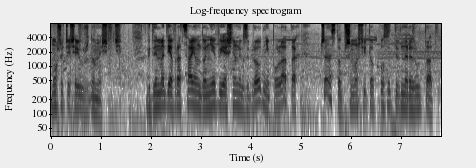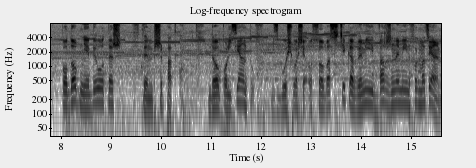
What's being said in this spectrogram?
możecie się już domyślić. Gdy media wracają do niewyjaśnionych zbrodni po latach, często przynosi to pozytywne rezultaty. Podobnie było też w tym przypadku. Do policjantów zgłosiła się osoba z ciekawymi i ważnymi informacjami.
